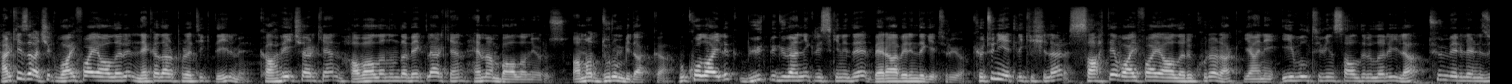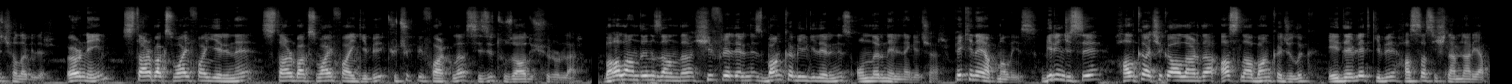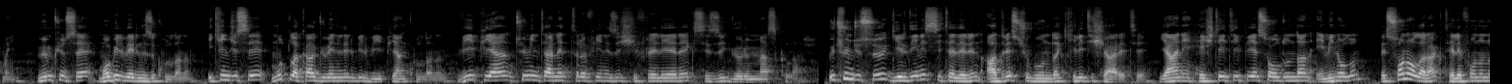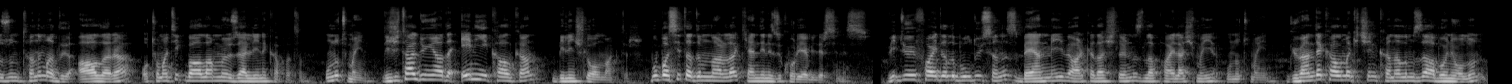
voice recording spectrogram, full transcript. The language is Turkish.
Herkese açık Wi-Fi ağları ne kadar pratik değil mi? Kahve içerken, havaalanında beklerken hemen bağlanıyoruz. Ama durun bir dakika. Bu kolaylık büyük bir güvenlik riskini de beraberinde getiriyor. Kötü niyetli kişiler sahte Wi-Fi ağları kurarak yani Evil Twin saldırılarıyla tüm verilerinizi çalabilir. Örneğin Starbucks Wi-Fi yerine Starbucks Wi-Fi gibi küçük bir farkla sizi tuzağa düşürürler. Bağlandığınız anda şifreleriniz, banka bilgileriniz onların eline geçer. Peki ne yapmalıyız? Birincisi, halka açık ağlarda asla bankacılık, e-devlet gibi hassas işlemler yapmayın. Mümkünse mobil verinizi kullanın. İkincisi, mutlaka güvenilir bir VPN kullanın. VPN tüm internet trafiğinizi şifreleyerek sizi görünmez kılar. Üçüncüsü, girdiğiniz sitelerin adres çubuğunda kilit işareti yani HTTPS olduğundan emin olun ve son olarak telefonunuzun tanımadığı ağlara otomatik bağlanma özelliğini kapatın. Unutmayın, dijital dünyada en iyi kalkan bilinçli olmaktır. Bu basit adımlarla kendinizi koruyabilirsiniz. Videoyu faydalı bulduysanız beğenmeyi ve arkadaşlarınızla paylaşmayı unutmayın. Güvende kalmak için kanalımıza abone olun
